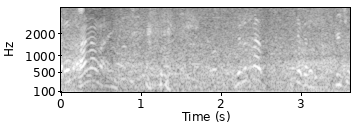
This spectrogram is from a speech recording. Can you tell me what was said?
अरे आना ना पीछे करो। पीछे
